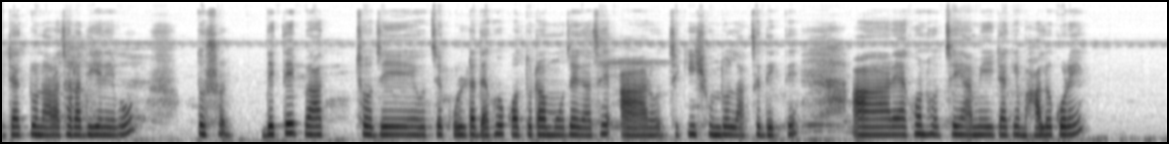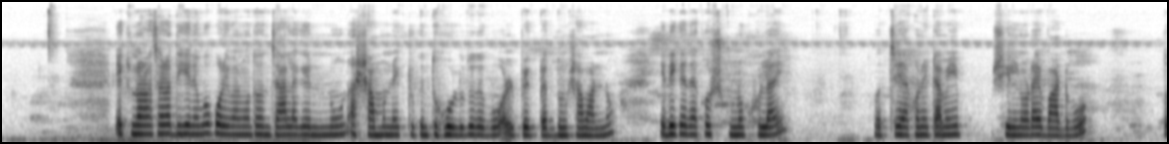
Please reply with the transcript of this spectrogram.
এটা একটু নাড়াচাড়া দিয়ে নেব। তো দেখতেই পাচ্ছ যে হচ্ছে কুলটা দেখো কতটা মজে গেছে আর হচ্ছে কি সুন্দর লাগছে দেখতে। আর এখন হচ্ছে আমি এইটাকে ভালো করে একটু নাড়াচাড়া দিয়ে নেব, পরিমাণ মতন যা লাগে নুন আর সামান্য একটু কিন্তু হলুদও দেবো, অল্প একটু একদম সামান্য। এদিকে দেখো শুকনো খোলাই হচ্ছে এখন এটা আমি শিলনোড়ায় বাটবো। তো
